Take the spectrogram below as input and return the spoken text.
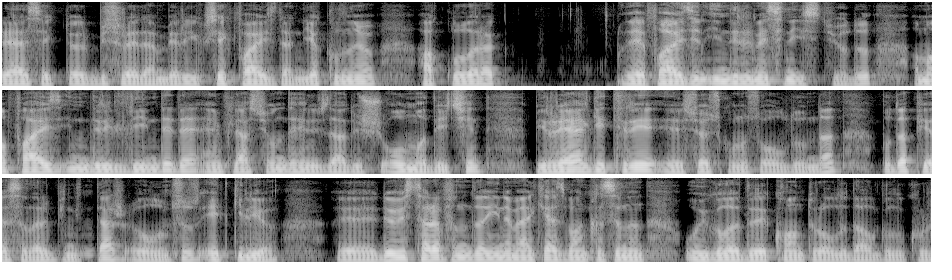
Reel sektör bir süreden beri yüksek faizden yakınıyor haklı olarak ve faizin indirilmesini istiyordu. Ama faiz indirildiğinde de enflasyonda henüz daha düşüş olmadığı için bir reel getiri e, söz konusu olduğundan bu da piyasaları bir miktar olumsuz etkiliyor. E, Döviz tarafında yine Merkez Bankası'nın uyguladığı kontrollü dalgalı kur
